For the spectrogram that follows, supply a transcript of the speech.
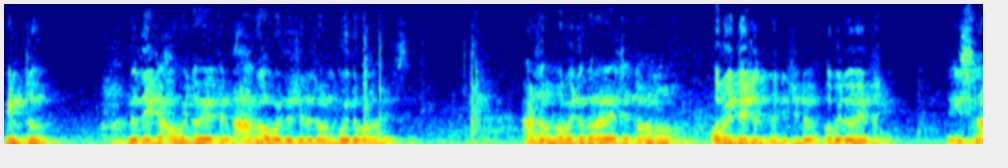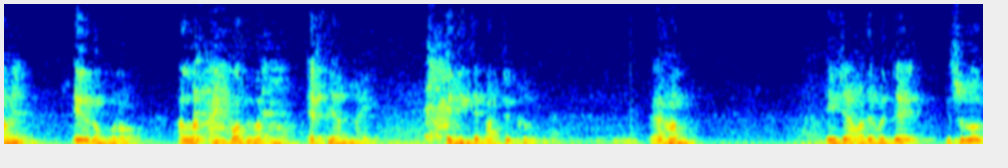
কিন্তু যদি এটা অবৈধ হয়ে থাকে, তা আগেও অবৈধ ছিল যখন বৈধ বলা হয়েছে। আর যখন অবৈধ করা হয়েছে, তখনও অবৈধ যদি নাকি ছিল অবৈধ হয়ে থাকে। তো ইসলামে এরকম কোনো আল্লাহর আইন বদলাবার কোনো এখতিয়ার নাই। এদিক দিয়ে পার্থক্য। এখন এই যে আমাদের মধ্যে কিছু লোক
